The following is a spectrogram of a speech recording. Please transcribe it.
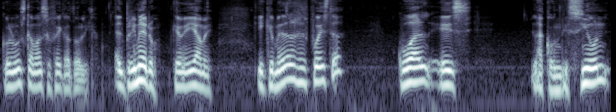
Conozca más su fe católica. El primero que me llame y que me dé la respuesta, ¿cuál es la condición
